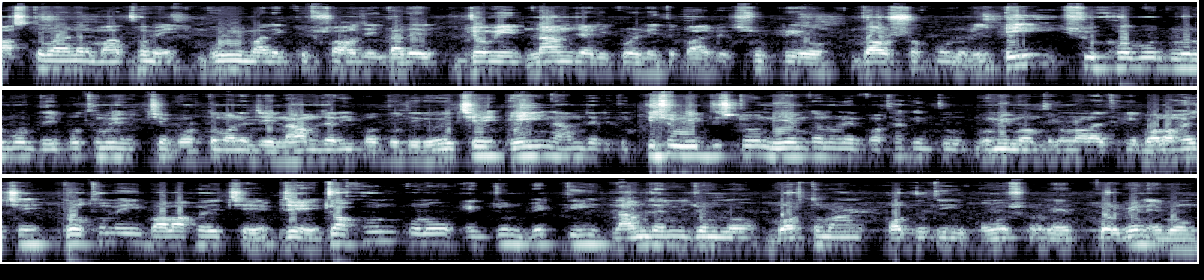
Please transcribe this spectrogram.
বাস্তবায়নের মাধ্যমে ভূমি মালিক খুব সহজেই তাদের জমির নাম জারি করে নিতে পারবে সুপ্রিয় দর্শক মন্ডলী এই সুখবরগুলোর মধ্যে প্রথমে হচ্ছে বর্তমানে যে নামজারি পদ্ধতি রয়েছে, এই নামজারিতে কিছু নির্দিষ্ট নিয়ম কানুনের কথা কিন্তু ভূমি মন্ত্রণালয় থেকে বলা হয়েছে। প্রথমেই বলা হয়েছে যে, যখন কোনো একজন ব্যক্তি নামজারির জন্য বর্তমান পদ্ধতি অনুসরণের করবেন এবং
